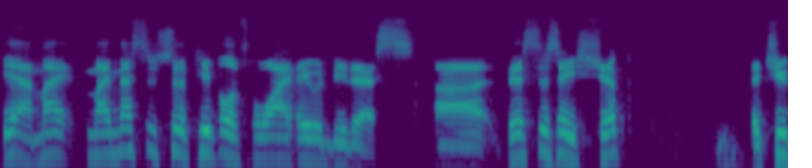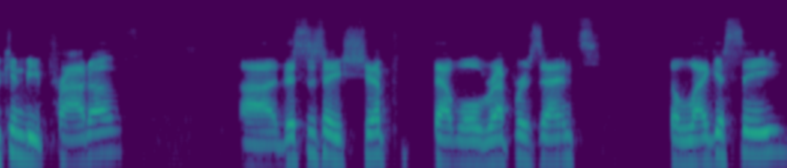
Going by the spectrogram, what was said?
Yeah, my my message to the people of Hawaii would be this: uh, this is a ship that you can be proud of. Uh, this is a ship that will represent the legacy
